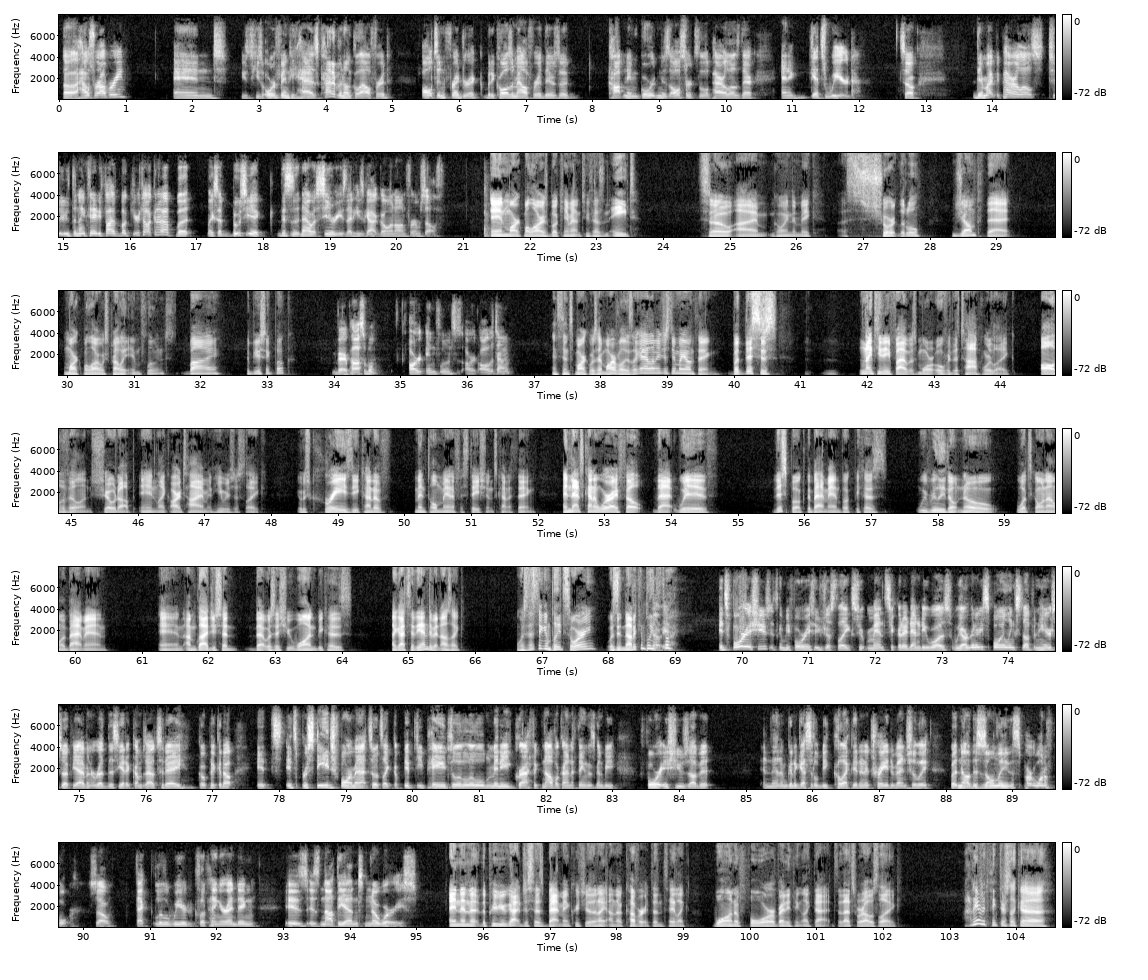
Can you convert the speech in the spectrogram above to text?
a house robbery, and he's he's orphaned. He has kind of an uncle Alfred, Alton Frederick, but he calls him Alfred. There's a cop named Gordon. There's all sorts of little parallels there, and it gets weird. So there might be parallels to the 1985 book you're talking about, but like I said, Busiek, this is now a series that he's got going on for himself. And Mark Millar's book came out in 2008. So I'm going to make a short little jump that Mark Millar was probably influenced by the Busiek book. Very possible. Art influences art all the time. And since Mark was at Marvel, he's like, "Yeah, let me just do my own thing." But this is 1985 was more over the top, where like all the villains showed up in like our time, and he was just like, it was crazy, kind of mental manifestations kind of thing. And that's kind of where I felt that with this book, the Batman book, because we really don't know what's going on with Batman. And I'm glad you said that was issue one because I got to the end of it and I was like, was this a complete story? Was it not a complete No, yeah. It's four issues. It's going to be four issues, just like Superman's Secret Identity was. We are going to be spoiling stuff in here, so if you haven't read this yet, it comes out today. Go pick it up. It's it's prestige format, so it's like a 50 page little little mini graphic novel kind of thing. There's going to be four issues of it, and then I'm going to guess it'll be collected in a trade eventually. But no, this is only this is part one of four. So that little weird cliffhanger ending is is not the end. No worries. And then the, the preview got just says Batman Creature of the Night on the cover. It doesn't say like one of four or anything like that. So that's where I was like, I don't even think there's like a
